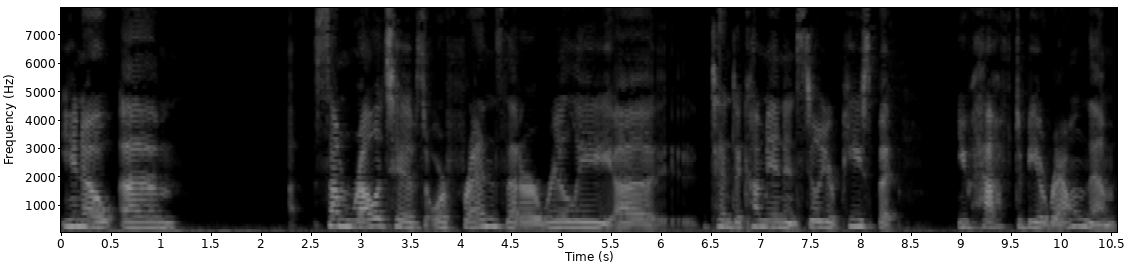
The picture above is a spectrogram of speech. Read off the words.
you know, um, some relatives or friends that are really uh, tend to come in and steal your peace, but you have to be around them.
